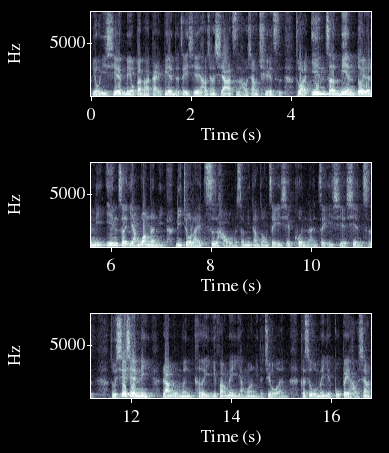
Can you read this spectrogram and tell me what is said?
有一些没有办法改变的，这些好像瞎子，好像瘸子，主啊，因着面对了你，因着仰望了你，你就来治好我们生命当中这一些困难，这一些限制。主，谢谢你，让我们可以一方面仰望你的救恩，可是我们也不被好像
